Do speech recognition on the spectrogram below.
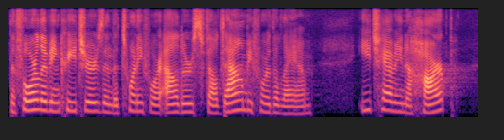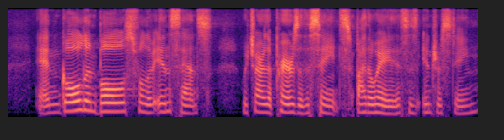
the four living creatures and the 24 elders fell down before the Lamb, each having a harp and golden bowls full of incense, which are the prayers of the saints. By the way, this is interesting.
